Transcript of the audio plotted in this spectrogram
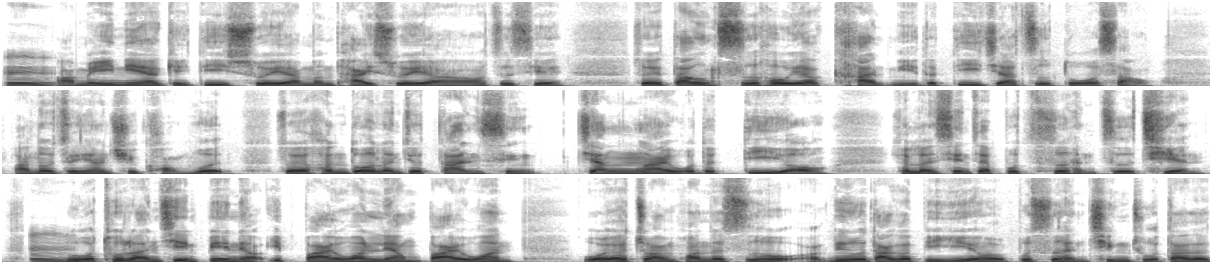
嗯啊，每一年要给地税啊、门牌税啊这些，所以到时候要看你的地价值多少，然后怎样去拷问。所以很多人就担心。将来我的地哦，可能现在不是很值钱。嗯，如果突然间变了一百万、两百万，我要转换的时候，例如打个比喻，我不是很清楚它的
